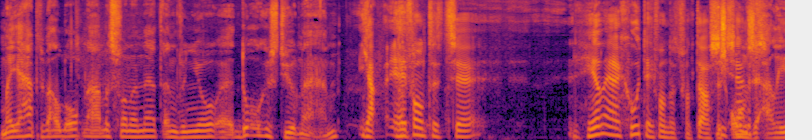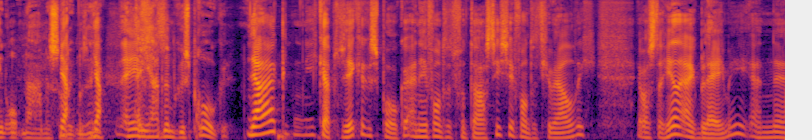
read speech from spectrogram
Maar je hebt wel de opnames van Annette en van jou eh, doorgestuurd naar hem. Ja, hij vond het eh, heel erg goed. Hij vond het fantastisch. Dus onze alleen opnames, zal Ja, ik maar zeggen. ja, En je hebt hem gesproken. Ja, ik, ik heb hem zeker gesproken en hij vond het fantastisch. Hij vond het geweldig. Hij was er heel erg blij mee. En eh,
